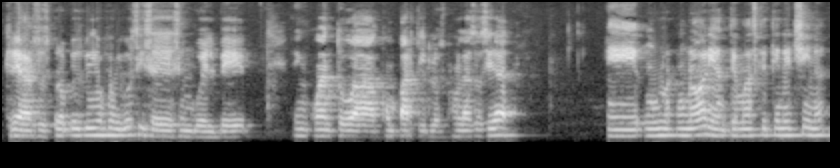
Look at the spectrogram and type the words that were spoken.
crear sus propios videojuegos y se desenvuelve en cuanto a compartirlos con la sociedad. Eh, una, variante más que tiene China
